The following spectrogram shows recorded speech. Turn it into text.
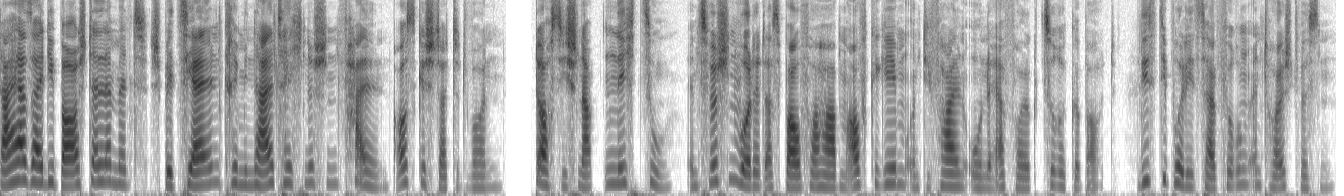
Daher sei die Baustelle mit speziellen kriminaltechnischen Fallen ausgestattet worden. Doch sie schnappten nicht zu. Inzwischen wurde das Bauvorhaben aufgegeben und die Fallen ohne Erfolg zurückgebaut, ließ die Polizeiführung enttäuscht wissen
